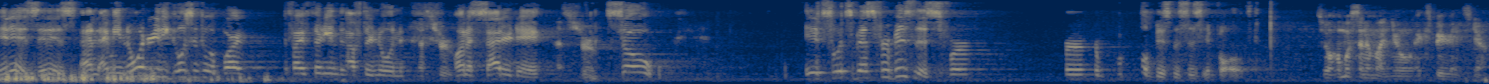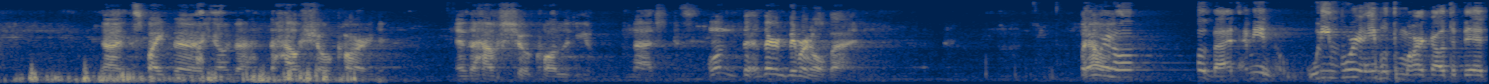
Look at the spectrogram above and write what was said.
It is, it is. And I mean, no one really goes into a bar at 5.30 in the afternoon That's true. on a Saturday. That's true. So, it's what's best for business, for, for all businesses involved. So, how kamusta naman yung experience niyo? Uh, despite the, you know, the, the house show card and the house show quality of matches. Well, they're, they're, weren't all bad. But They weren't all, all bad. I mean, we were able to mark out a bit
